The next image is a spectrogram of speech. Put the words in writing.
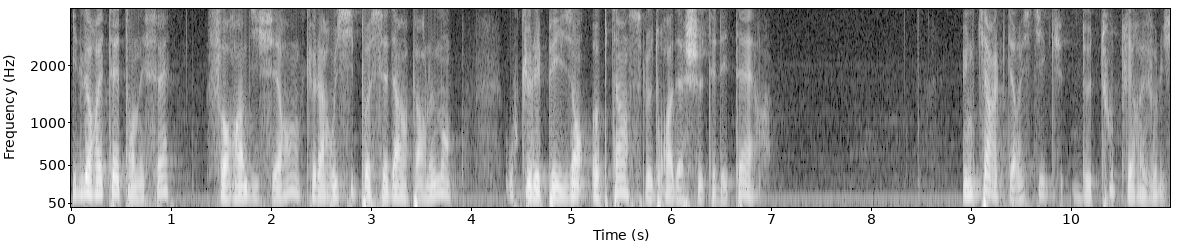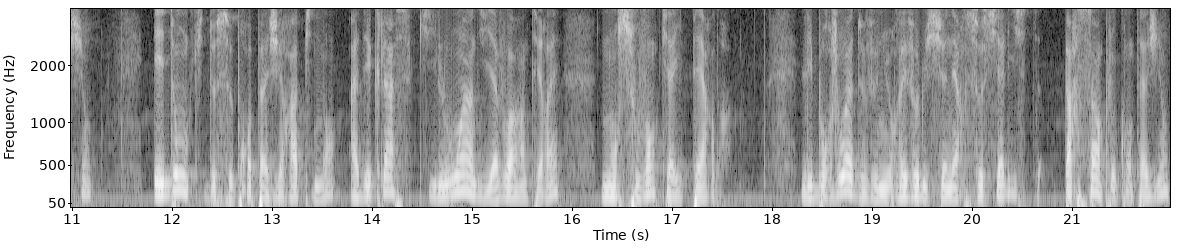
Il leur était en effet fort indifférent que la Russie possédât un parlement, ou que les paysans obtinssent le droit d'acheter les terres. Une caractéristique de toutes les révolutions et donc de se propager rapidement à des classes qui, loin d'y avoir intérêt, n'ont souvent qu'à y perdre. Les bourgeois devenus révolutionnaires socialistes par simple contagion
